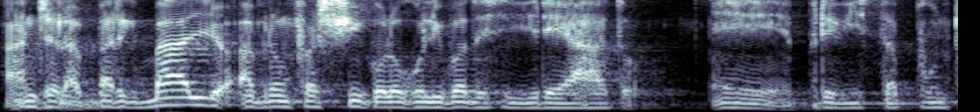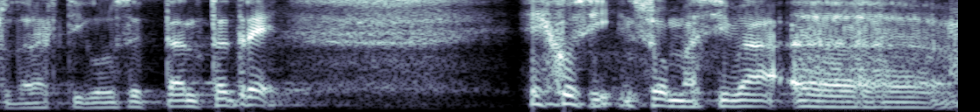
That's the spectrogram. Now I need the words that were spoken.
Angela Barbaglio, apre un fascicolo con l'ipotesi di reato è prevista appunto dall'articolo 73 e così insomma si va eh,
